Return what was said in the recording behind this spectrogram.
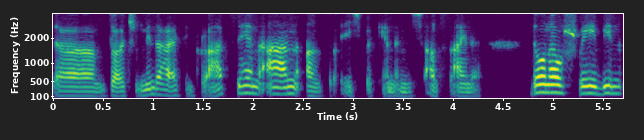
der, deutschen Minderheit in Kroatien an. Also ich bekenne mich als eine Donauschwäbin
